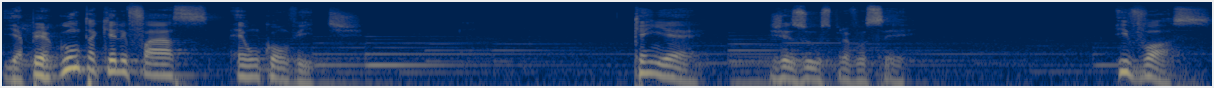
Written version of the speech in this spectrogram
e a pergunta que ele faz é um convite: Quem é Jesus para você? E vós,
